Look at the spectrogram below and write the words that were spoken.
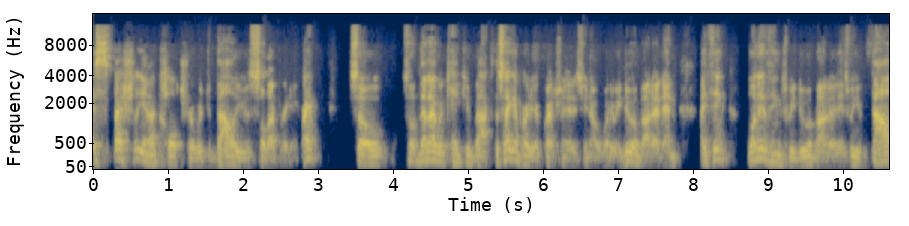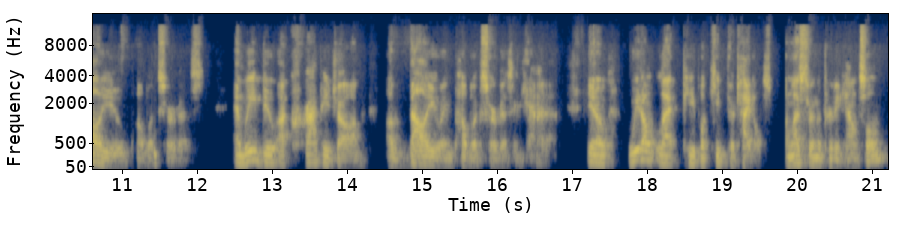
especially in a culture which values celebrity, right? So so then I would take you back. The second part of your question is, you know, what do we do about it? And I think one of the things we do about it is we value public service. And we do a crappy job of valuing public service in Canada. You know, we don't let people keep their titles unless they're in the Privy Council.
